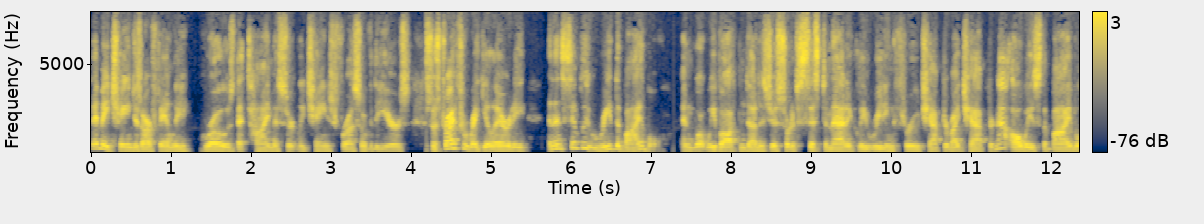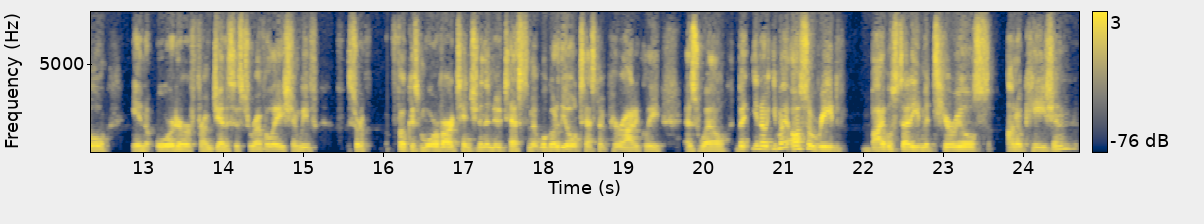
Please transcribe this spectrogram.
That may change as our family grows. That time has certainly changed for us over the years. So strive for regularity and then simply read the bible and what we've often done is just sort of systematically reading through chapter by chapter, not always the Bible in order from Genesis to Revelation. We've sort of focused more of our attention in the New Testament. We'll go to the Old Testament periodically as well. But you know, you might also read Bible study materials on occasion.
